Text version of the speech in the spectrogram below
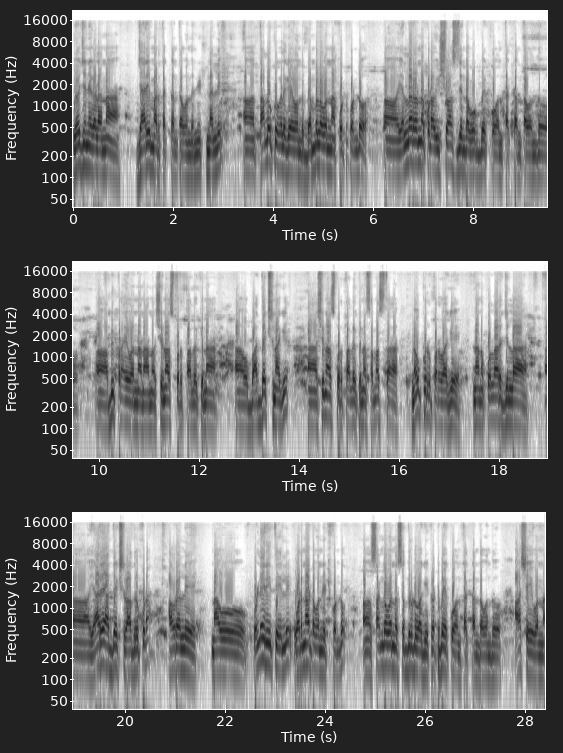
ಯೋಜನೆಗಳನ್ನು ಜಾರಿ ಮಾಡ್ತಕ್ಕಂಥ ಒಂದು ನಿಟ್ಟಿನಲ್ಲಿ ತಾಲೂಕುಗಳಿಗೆ ಒಂದು ಬೆಂಬಲವನ್ನು ಕೊಟ್ಟುಕೊಂಡು ಎಲ್ಲರನ್ನ ಕೂಡ ವಿಶ್ವಾಸದಿಂದ ಹೋಗ್ಬೇಕು ಅಂತಕ್ಕಂಥ ಒಂದು ಅಭಿಪ್ರಾಯವನ್ನ ನಾನು ಶ್ರೀನಿವಾಸಪುರ ತಾಲೂಕಿನ ಒಬ್ಬ ಅಧ್ಯಕ್ಷನಾಗಿ ಶ್ರೀನಿವಾಸಪುರ ತಾಲೂಕಿನ ಸಮಸ್ತ ನೌಕರರ ಪರವಾಗಿ ನಾನು ಕೋಲಾರ ಜಿಲ್ಲಾ ಯಾರೇ ಅಧ್ಯಕ್ಷರಾದರೂ ಕೂಡ ಅವರಲ್ಲಿ ನಾವು ಒಳ್ಳೆ ರೀತಿಯಲ್ಲಿ ಒಡನಾಟವನ್ನು ಇಟ್ಕೊಂಡು ಸಂಘವನ್ನು ಸದೃಢವಾಗಿ ಕಟ್ಟಬೇಕು ಅಂತಕ್ಕಂಥ ಒಂದು ಆಶಯವನ್ನ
